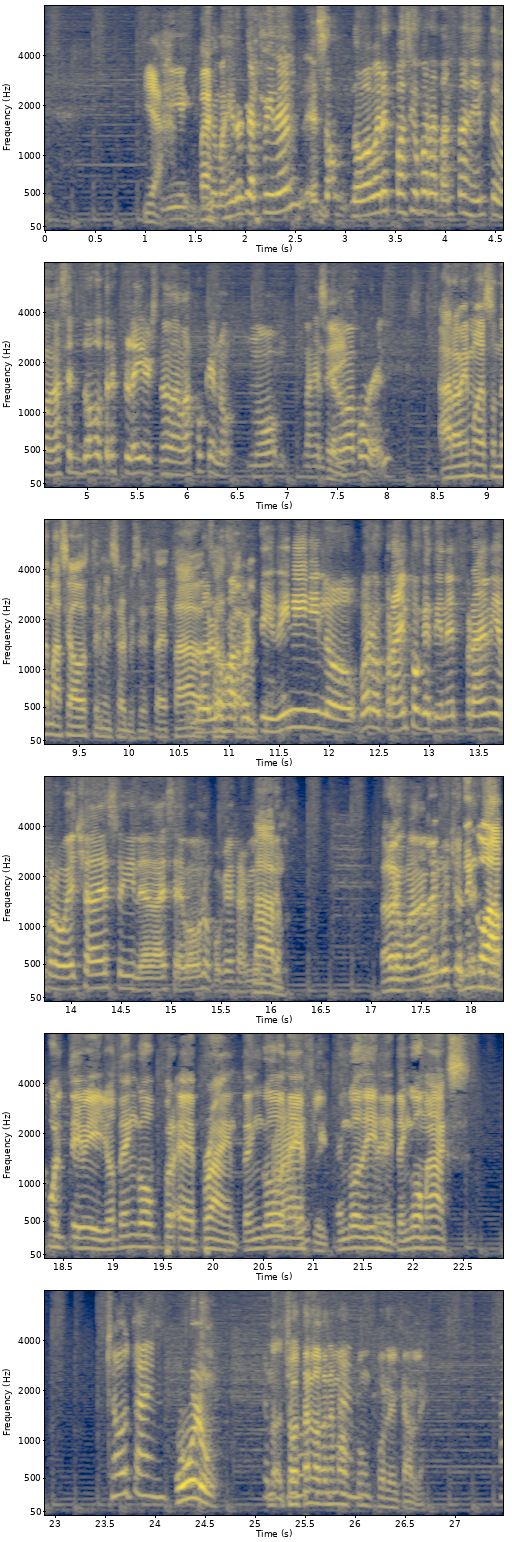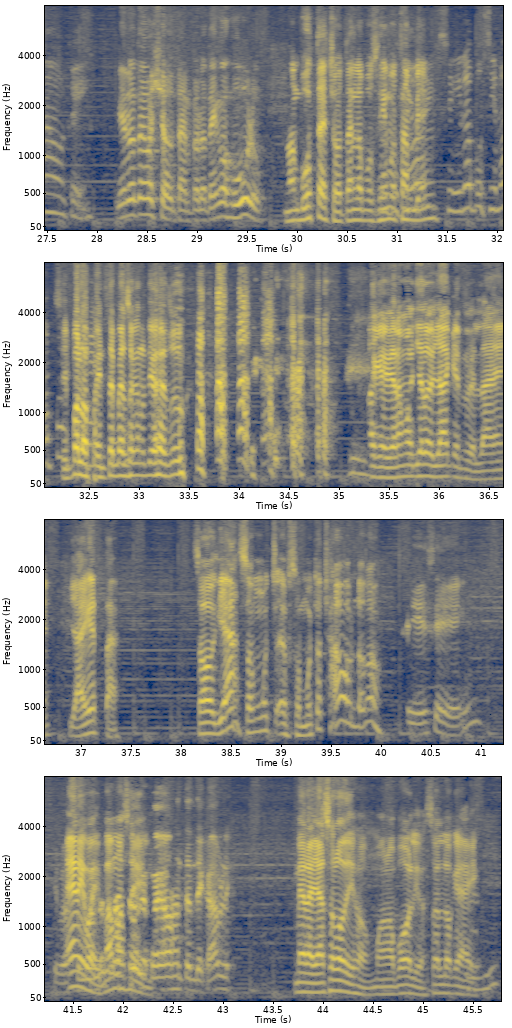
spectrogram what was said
Yeah. Y Bueno, me imagino que al final eso no va a haber espacio para tanta gente, van a ser dos o tres players nada más porque no, no, la gente Sí. no va a poder. ahora mismo son demasiados streaming services. Está, está- los, está- los está- Apple TV, los, bueno, Prime porque tiene el Prime y aprovecha eso y le da ese bono porque realmente Claro. Pero van a haber yo muchos tengo de- Apple TV, yo tengo eh, Prime, tengo Prime. Netflix, tengo Disney, Sí. tengo Max. Showtime. Hulu. ¿Le No, pusimos Showtime lo tenemos Showtime? por el cable. Ah, ok. Yo no tengo Showtime, pero tengo Hulu. No me gusta, Showtime lo ¿Lo pusimos también. Sí, lo pusimos Sí, por los porque 20 pesos que nos dio Jesús. Para que viéramos Yellow Jackets, ¿verdad? eh? Y ahí está. So, ya, son, muchos son muchos chavos, loco. Sí, sí. Sí, Anyway, vamos a seguir. que pagabas antes de cable. Mira, ya se lo dijo, monopolio, eso es lo que hay.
